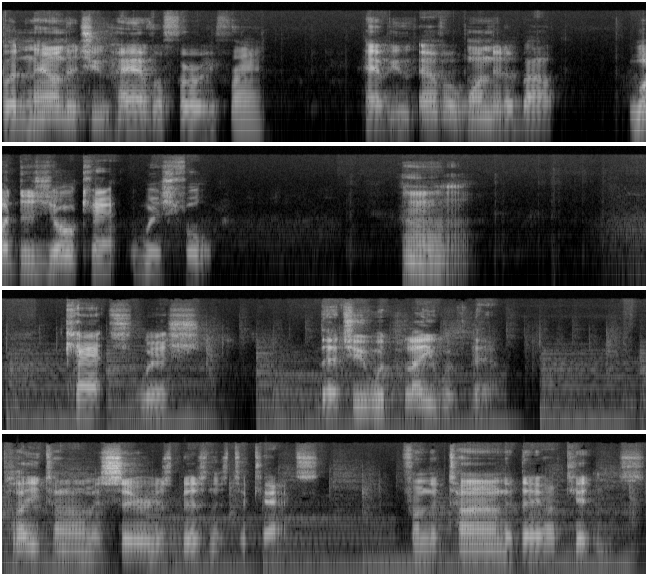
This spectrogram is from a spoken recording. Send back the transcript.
But now that you have a furry friend, have you ever wondered about what does your cat wish for? Hmm. Cats wish that you would play with them. Playtime is serious business to cats. From the time that they are kittens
